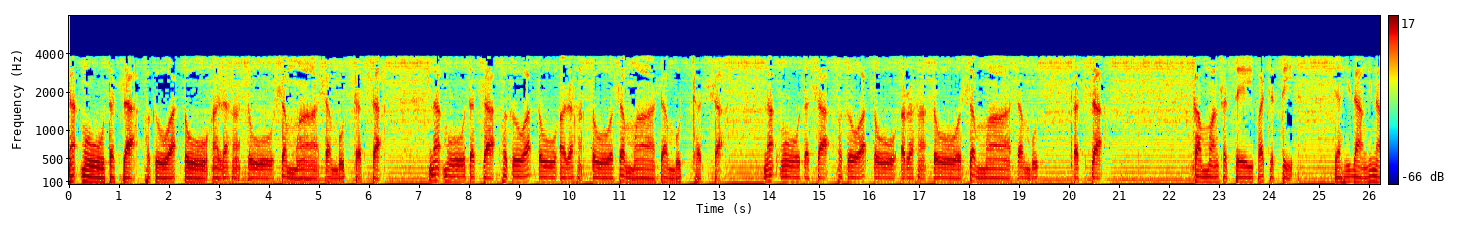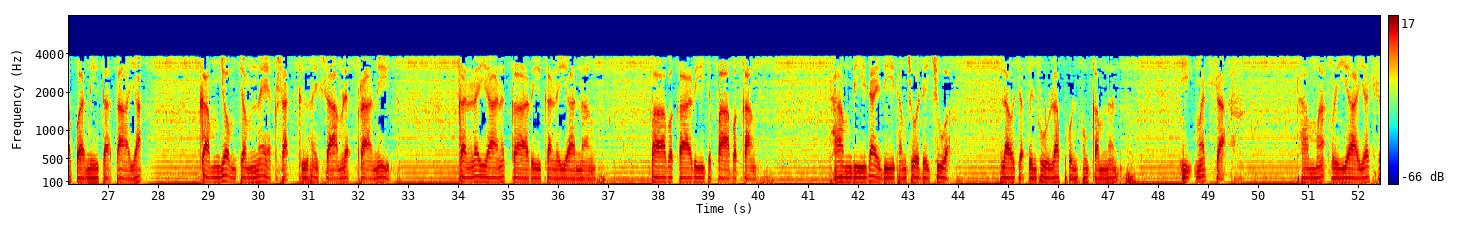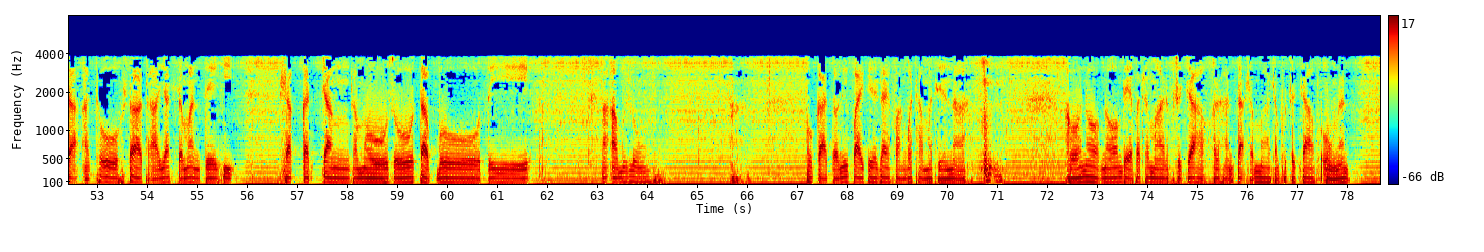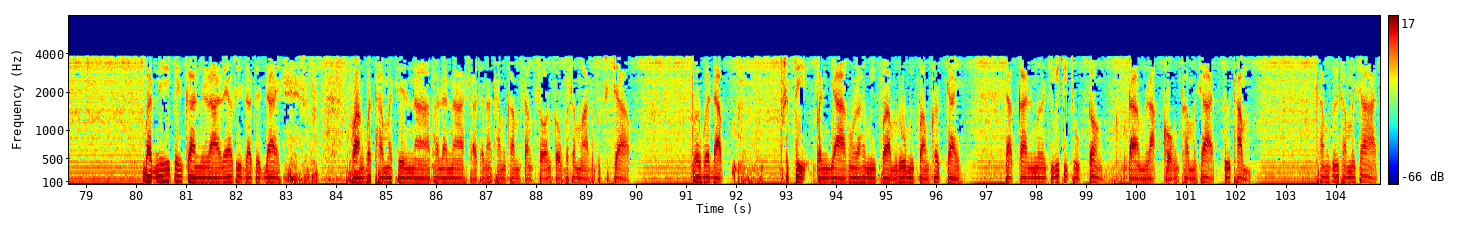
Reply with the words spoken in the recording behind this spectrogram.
นะโมตัสสะภะคะวะโตอะระหะโตสัมมาสัมพุทธัสสะนะโมตัสสะภะคะวะโตอะระหะโตสัมมาสัมพุทธัสสะนะโมตัสสะภะคะวะโตอะระหะโตสัมมาสัมพุทธัสสะกัมมังสเตภัจติยะหิดังหินาปานีตตายะ กรรมย่อมจำแนกสัตว์คือให้สามและปราณีตกัลยาณการีกัลยาณัง ปาปการีจะปาปกัง ทำดีได้ดีทำชั่วได้ชั่ว เราจะเป็นผู้รับผลของกรรมนั้น อิมัสสะธรรมปริยายัสสะอโทสาธายัสสมันเตหิ สักกัจจังธโมโสตโบตีเอามือลง โอกาสตอนนี้ไปก็จะได้ฟังพระธรรมเทศนา ขอนอบน้อมแด่พระธรรมาพระพุทธเจ้าพระหันตะสัมมาสัมพุทธเจ้าพระองค์นั้น บัดนี้เป็นการเวลาแล้วที่เราจะได้ ฟังพระธรรมเทศนาพารนาศาสนาธรรมคำสั่งสอนของพระสมมาสัมพุทธเจ้า เพื่อประดับสติปัญญาของเราให้มีความรู้มีความเข้าใจ จากการดำเนินชีวิตที่ถูกต้องตามหลักของธรรมชาติคือธรรม ธรรมคือธรรมชาติ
